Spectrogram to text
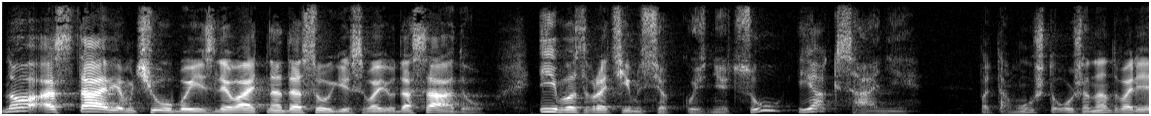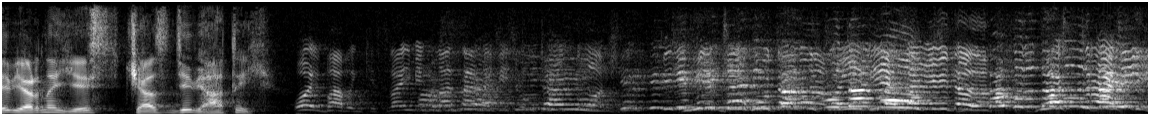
Но оставим Чуба изливать на досуге свою досаду и возвратимся к кузнецу и Оксане, потому что уже на дворе, верно, есть час девятый. Ой, бабоньки, своими глазами видела. Утонул. Утонул, утонул. Я не видала. Вот страсти.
